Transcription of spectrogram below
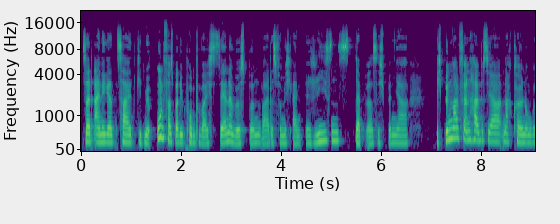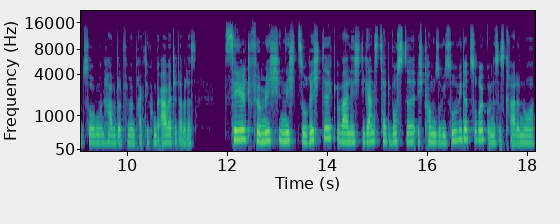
seit einiger Zeit geht mir unfassbar die Pumpe, weil ich sehr nervös bin, weil das für mich ein Riesen-Step ist. Ich bin ja, ich bin mal für ein halbes Jahr nach Köln umgezogen und habe dort für mein Praktikum gearbeitet, aber das zählt für mich nicht so richtig, weil ich die ganze Zeit wusste, ich komme sowieso wieder zurück und es ist gerade nur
